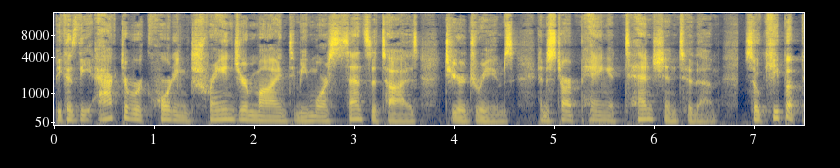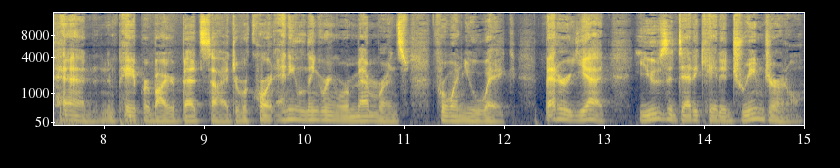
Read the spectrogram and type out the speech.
because the act of recording trains your mind to be more sensitized to your dreams and to start paying attention to them. So keep a pen and paper by your bedside to record any lingering remembrance for when you wake. Better yet, use a dedicated dream journal.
